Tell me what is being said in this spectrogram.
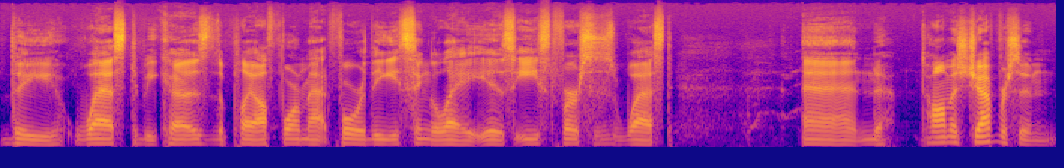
the West because the playoff format for the Single A is East versus West. And Thomas Jefferson,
